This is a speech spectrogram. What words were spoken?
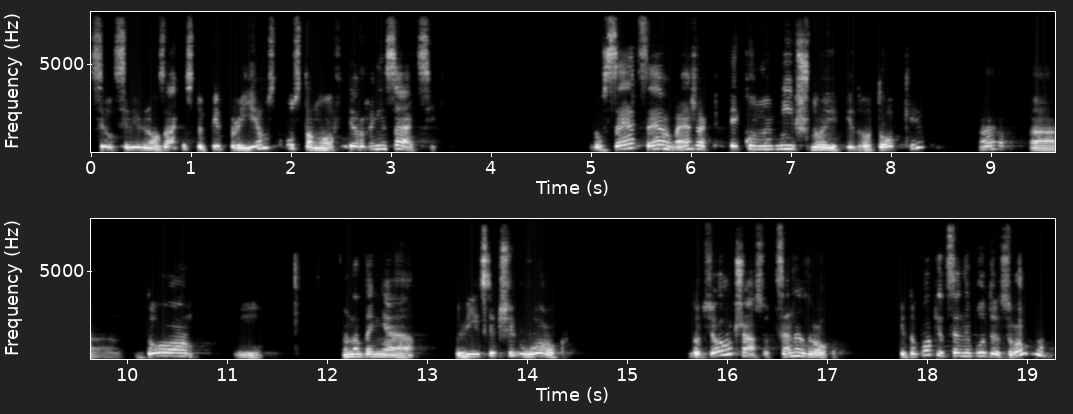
сил цивільного захисту, підприємств, установ і організацій. Ну, Все це в межах економічної підготовки до надання відсічі ворога. До цього часу це не зроблено. І допоки це не буде зроблено,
